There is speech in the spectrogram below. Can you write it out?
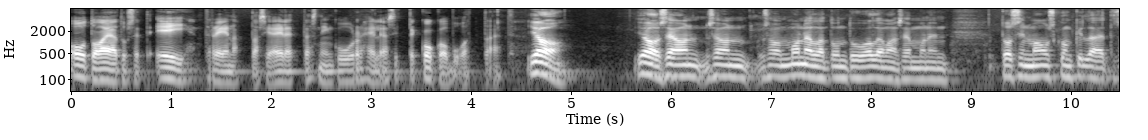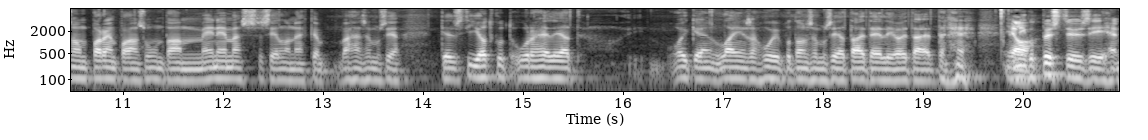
outo ajatus, että ei treenattaisi ja elettäisi niin kuin urheilija sitten koko vuotta. Että. Joo, Joo se, on, se, on, se on monella tuntuu olevan semmoinen, tosin mä uskon kyllä, että se on parempaan suuntaan menemässä. Siellä on ehkä vähän semmoisia, tietysti jotkut urheilijat, oikein lajinsa huiput on semmoisia taiteilijoita, että ne, ne niin pystyy siihen.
